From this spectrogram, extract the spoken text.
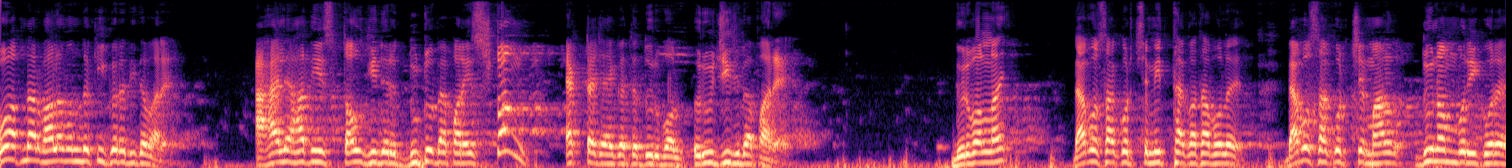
ও আপনার ভালো মন্দ কি করে দিতে পারে? আহলে হাদিস তৌহিদের দুটো ব্যাপারে স্ট্রং। একটা জায়গাতে দুর্বল, রুজির ব্যাপারে। দুর্বল নয়। ব্যবসা করছে মিথ্যা কথা বলে, ব্যবসা করছে মাল দু নম্বরই করে,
